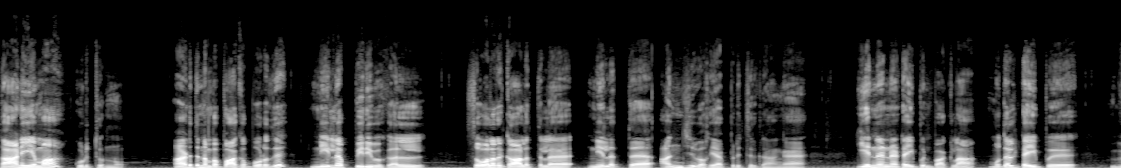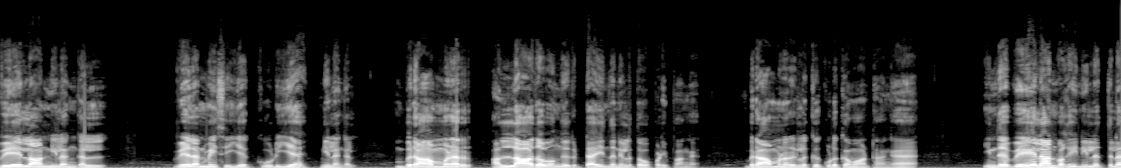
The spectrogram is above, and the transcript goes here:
தானியமாக கொடுத்துடணும். அடுத்து நம்ம பார்க்க போகிறது நிலப்பிரிவுகள். சோழர் காலத்தில் நிலத்தை அஞ்சு வகையாக பிரிச்சிருக்காங்க. என்னென்ன டைப்புன்னு பார்க்கலாம். முதல் டைப்பு வேளாண் நிலங்கள். வேளாண்மை செய்யக்கூடிய நிலங்கள். பிராமணர் அல்லாதவங்கக்கிட்ட இந்த நிலத்தை ஒப்படைப்பாங்க. பிராமணர்களுக்கு கொடுக்க மாட்டாங்க. இந்த வேளாண் வகை நிலத்தில்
